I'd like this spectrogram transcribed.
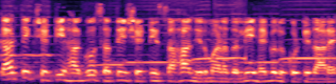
ಕಾರ್ತಿಕ್ ಶೆಟ್ಟಿ ಹಾಗೂ ಸತೀಶ್ ಶೆಟ್ಟಿ ಸಹ ನಿರ್ಮಾಣದಲ್ಲಿ ಹೆಗಲು ಕೊಟ್ಟಿದ್ದಾರೆ.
